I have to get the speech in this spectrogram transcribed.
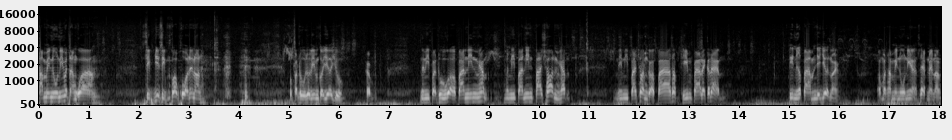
ทำเมนูนี้ไม่ต่ำกว่าสิบยี่สิบครอบครัวแน่นอนเพราะปลาทูช่วงนี้มันก็เยอะอยู่ครับไม่มีปลาทูก็ปลานินครับไม่มีปลานินปลาช่อนครับ ไม่มีปลาช่อนก็ปลาทับทิมปลาอะไรก็ได้ ที่เนื้อปลามันเยอะๆหน่อย เอามาทำเมนูนี้แซ่บแน่นอน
